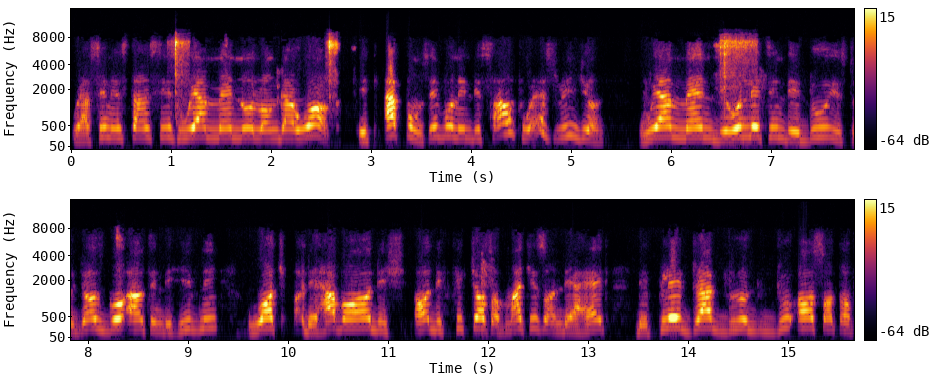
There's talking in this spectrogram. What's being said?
We have seen instances where men no longer work. It happens even in the southwest region, where men the only thing they do is to just go out in the evening, watch. They have all the all the pictures of matches on their head. They play draft, do, do all sort of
